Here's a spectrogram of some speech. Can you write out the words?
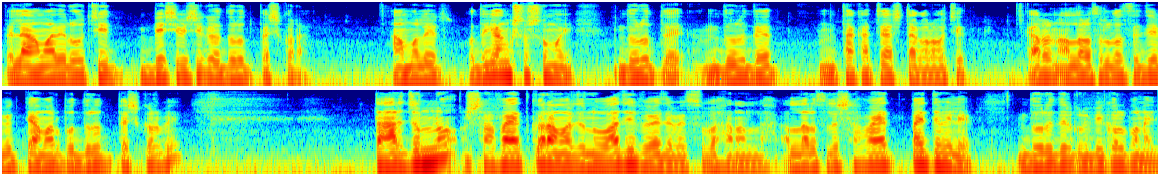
তাহলে আমাদের উচিত বেশি বেশি করে দূরত পেশ করা। আমলের অধিকাংশ সময় দূরতে দূরতে থাকার চেষ্টা করা উচিত। কারণ আল্লাহ রসুল বলছে, যে ব্যক্তি আমার উপর দূরত পেশ করবে তার জন্য সাফায়াত করা আমার জন্য ওয়াজিব হয়ে যাবে সুবাহান আল্লাহ আল্লাহ রসুলের সাফায়াত পাইতে হইলে দূরদের কোনো বিকল্প নাই।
